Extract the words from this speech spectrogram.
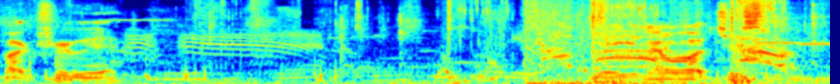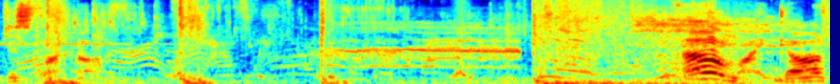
Back through here. Yeah, you know what? Just, just fuck off. Oh my god!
